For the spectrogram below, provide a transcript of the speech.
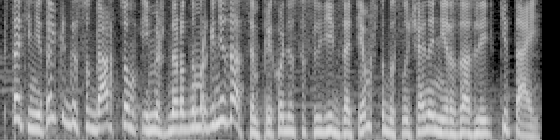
Кстати, не только государствам и международным организациям приходится следить за тем, чтобы случайно не разозлить Китай.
